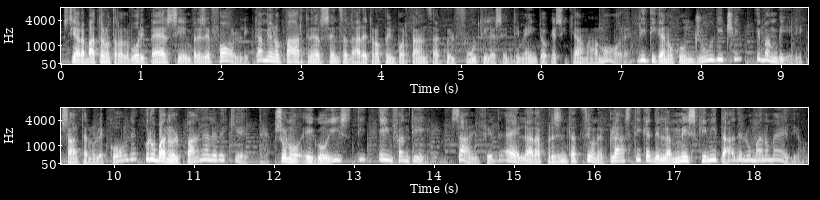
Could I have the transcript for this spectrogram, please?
si arrabattano tra lavori persi e imprese folli, cambiano partner senza dare troppa importanza a quel futile sentimento che si chiama amore, litigano con giudici e bambini, saltano le code, rubano il pane alle vecchiette, sono egoisti e infantili. Seinfeld è la rappresentazione plastica della meschinità dell'umano medio.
